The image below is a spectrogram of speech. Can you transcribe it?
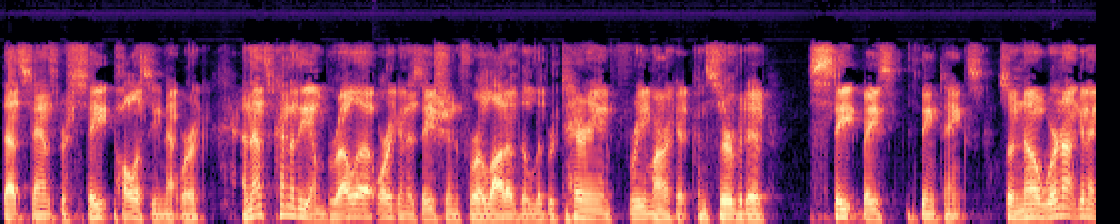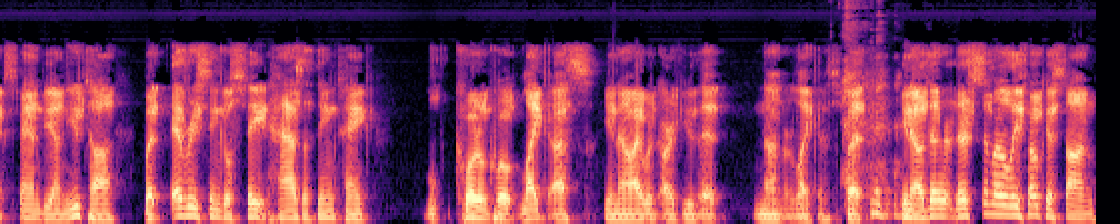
That stands for State Policy Network. And that's kind of the umbrella organization for a lot of the libertarian, free market, conservative, state based think tanks. So, no, we're not going to expand beyond Utah but every single state has a think tank, quote unquote, like us. You know, I would argue that none are like us, but you know, they're they're similarly focused on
